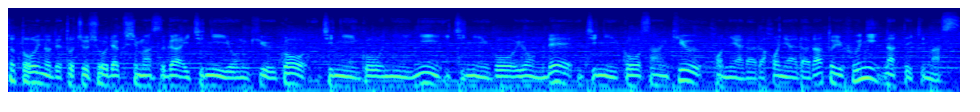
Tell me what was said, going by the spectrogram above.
ちょっと多いので途中省略しますが12495、12522、12540、12539ほにゃららほにゃららというふうになっていきます。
